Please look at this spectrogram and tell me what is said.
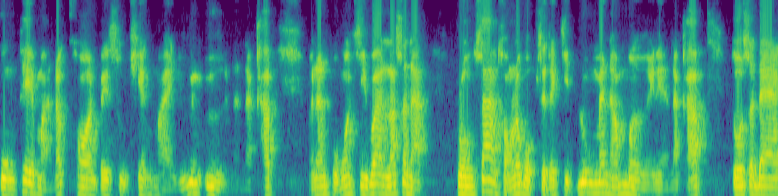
กรุงเทพมหานคร ไปสู่เชียงใหม่หรืออื่นๆนะครับเพราะนั้นผมก็คิดว่าลักษณะโครงสร้างของระบบเศรษฐกิจลุ่มแม่น้ำเมยเนี่ยนะครับตัวแสดง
